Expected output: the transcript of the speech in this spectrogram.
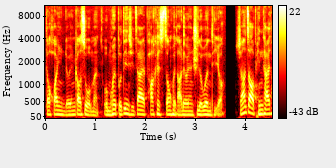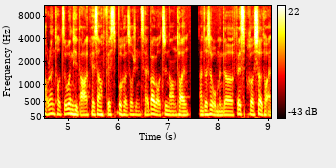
都欢迎留言告诉我们，我们会不定期在 Podcast 中回答留言区的问题哦。想要找平台讨论投资问题的，可以上 Facebook 搜寻财报狗智囊团，那这是我们的 Facebook 社团，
